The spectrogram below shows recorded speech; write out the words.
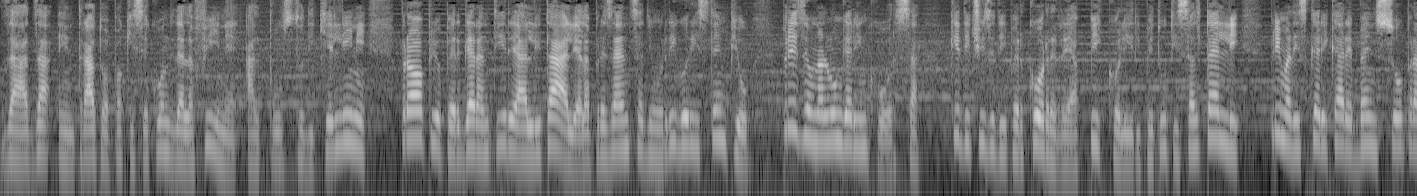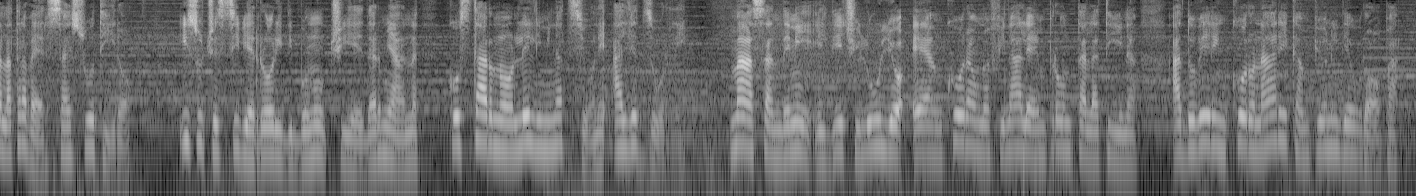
Zaza entrato a pochi secondi dalla fine al posto di Chiellini proprio per garantire all'Italia la presenza di un rigorista in più, prese una lunga rincorsa che decise di percorrere a piccoli ripetuti saltelli prima di scaricare ben sopra la traversa il suo tiro. I successivi errori di Bonucci e Darmian costarono l'eliminazione agli azzurri. Ma a Saint-Denis il 10 luglio è ancora una finale a impronta latina, a dover incoronare i campioni d'Europa.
